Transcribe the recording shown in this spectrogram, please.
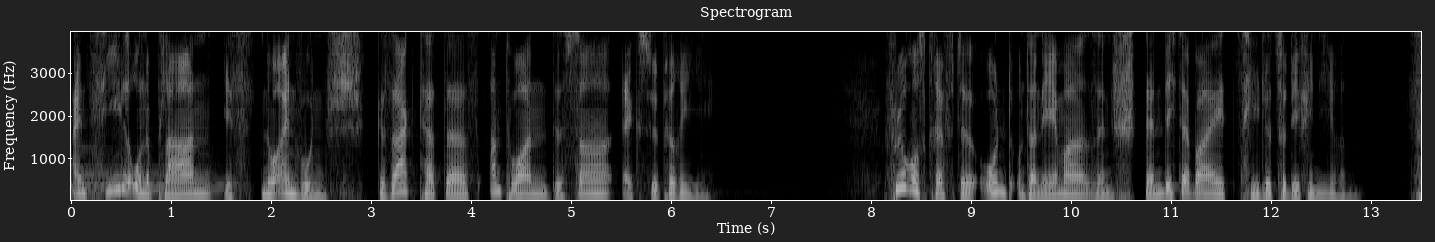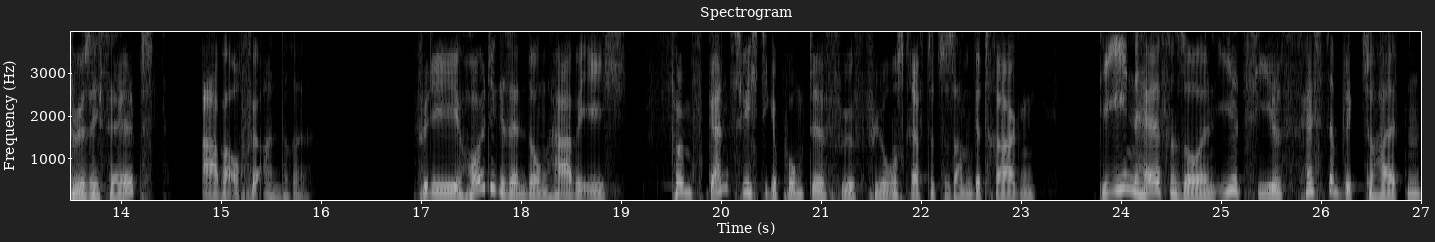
Ein Ziel ohne Plan ist nur ein Wunsch. Gesagt hat das Antoine de Saint-Exupéry. Führungskräfte und Unternehmer sind ständig dabei, Ziele zu definieren. Für sich selbst, aber auch für andere. Für die heutige Sendung habe ich fünf ganz wichtige Punkte für Führungskräfte zusammengetragen, die Ihnen helfen sollen, Ihr Ziel fest im Blick zu halten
